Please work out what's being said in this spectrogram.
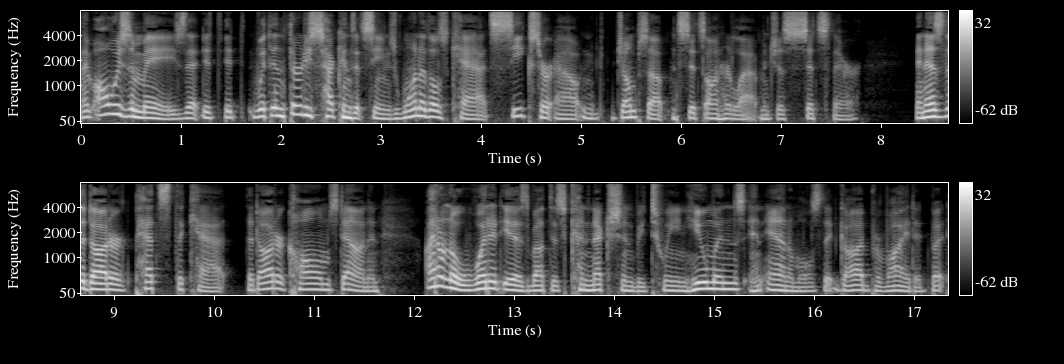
I'm always amazed that it, it within 30 seconds it seems one of those cats seeks her out and jumps up and sits on her lap and just sits there. And as the daughter pets the cat, The daughter calms down. And I don't know what it is about this connection between humans and animals that God provided, but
